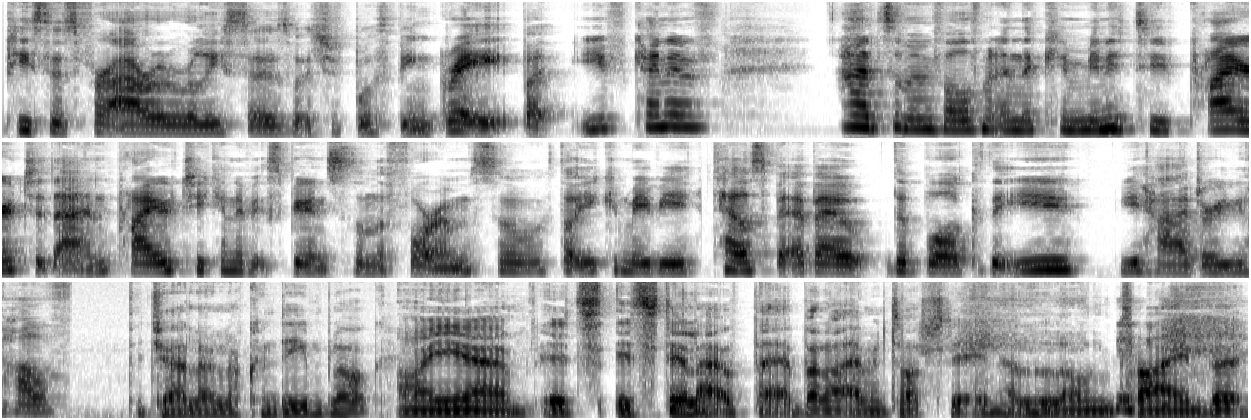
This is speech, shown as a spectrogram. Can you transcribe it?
pieces for Arrow releases, which have both been great, but you've kind of had some involvement in the community prior to that and prior to kind of experiences on the forum. So I thought you could maybe tell us a bit about the blog that you you had or you have. The Giallo Dean blog. Oh yeah, it's it's still out there, but I haven't touched it in a long time. But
